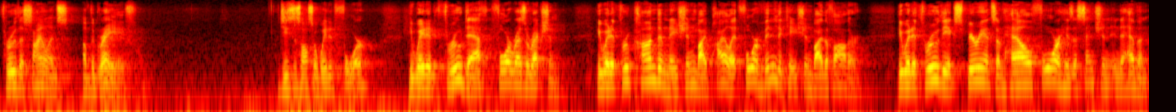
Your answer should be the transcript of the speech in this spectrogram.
through the silence of the grave. Jesus also waited for he waited through death for resurrection. He waited through condemnation by Pilate for vindication by the Father. He waited through the experience of hell for his ascension into heaven.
